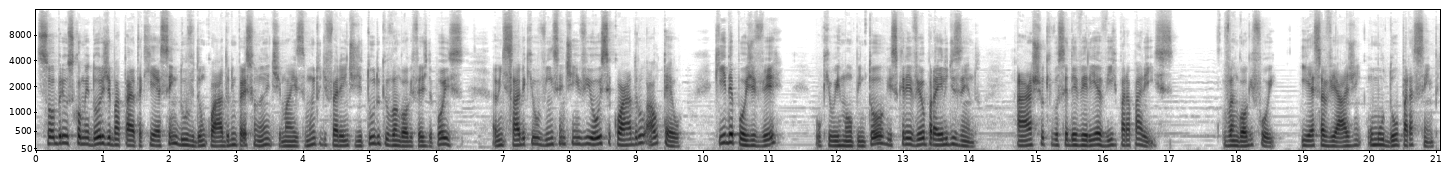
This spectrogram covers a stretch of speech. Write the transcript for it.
Sobre os comedores de batata, que é sem dúvida um quadro impressionante, mas muito diferente de tudo que o Van Gogh fez depois, a gente sabe que o Vincent enviou esse quadro ao Theo, que depois de ver o que o irmão pintou, escreveu para ele dizendo: Acho que você deveria vir para Paris. Van Gogh foi, e essa viagem o mudou para sempre.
